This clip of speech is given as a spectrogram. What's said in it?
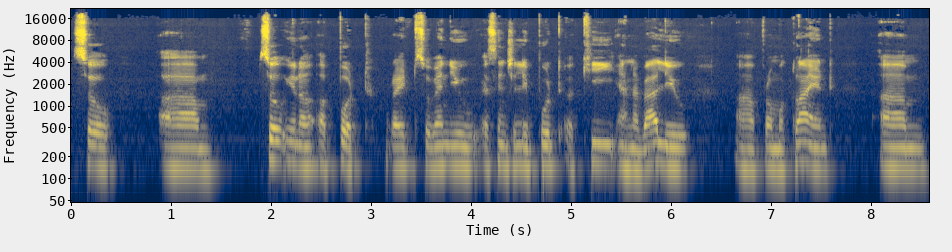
So um, so you know a put right? So when you essentially put a key and a value uh, from a client um,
